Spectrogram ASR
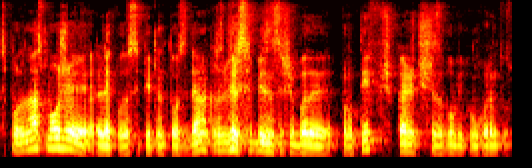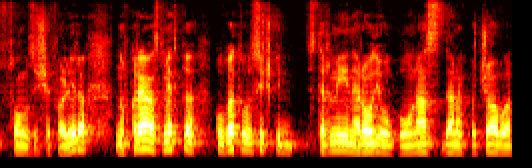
Според нас може леко да се пипне този данък. Разбира се, бизнесът ще бъде против, ще каже, че ще загуби конкурентоспособност и ще фалира, но в крайна сметка, когато всички страни и народи около нас данък печалба,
